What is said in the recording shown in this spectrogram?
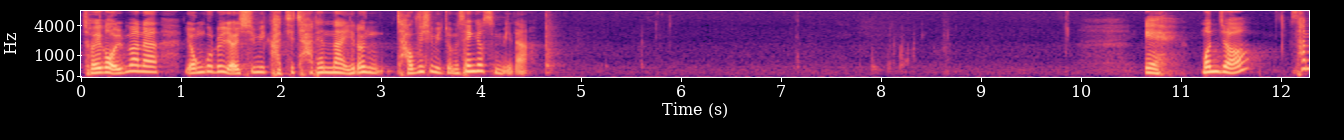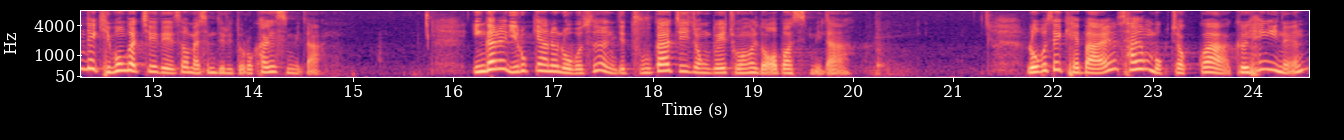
저희가 얼마나 연구를 열심히 같이 잘했나 이런 자부심이 좀 생겼습니다. 예, 먼저 3대 기본 가치에 대해서 말씀드리도록 하겠습니다. 인간을 이롭게 하는 로봇은 이제 두 가지 정도의 조항을 넣어보았습니다. 로봇의 개발, 사용 목적과 그 행위는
